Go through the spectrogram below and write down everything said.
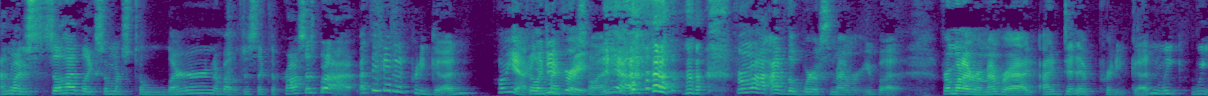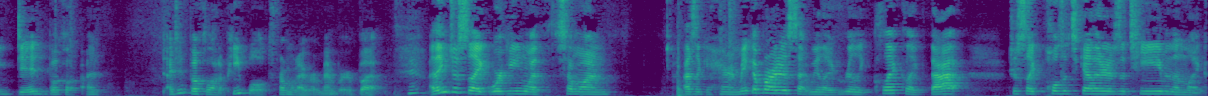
I don't know, I just still had like so much to learn about just like the process, but I, I think I did pretty good Oh yeah, for like you my did great. first one. Yeah. from what I have the worst memory, but from what I remember, I, I did it pretty good, and we we did book. a- I, I did book a lot of people from what I remember, but I think just like working with someone as like a hair and makeup artist that we like really click like that just like pulls it together as a team and then like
